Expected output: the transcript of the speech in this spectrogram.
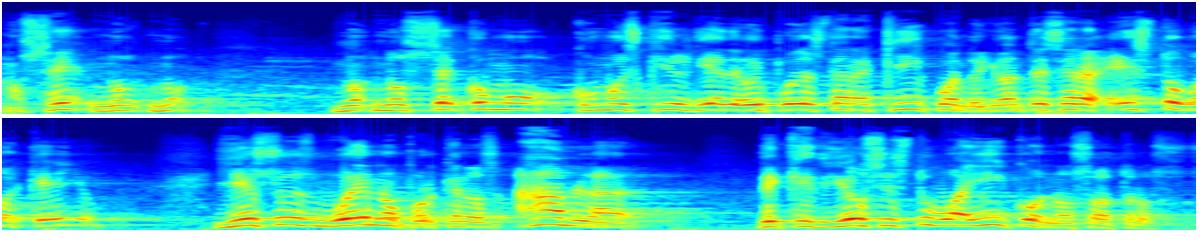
No sé, no, no, no, no sé cómo, cómo es que el día de hoy puedo estar aquí cuando yo antes era esto o aquello. Y eso es bueno porque nos habla de que Dios estuvo ahí con nosotros.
